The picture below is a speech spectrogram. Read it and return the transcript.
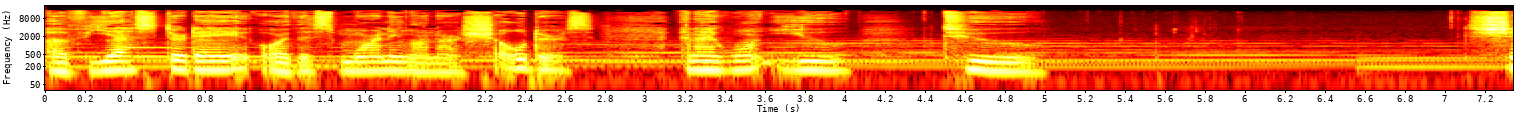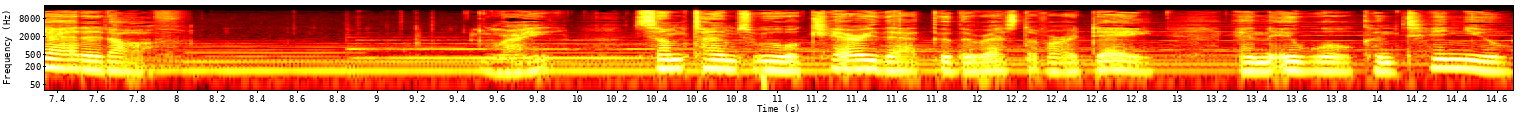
of yesterday or this morning on our shoulders. And I want you to shed it off, right? Sometimes we will carry that through the rest of our day and it will continue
